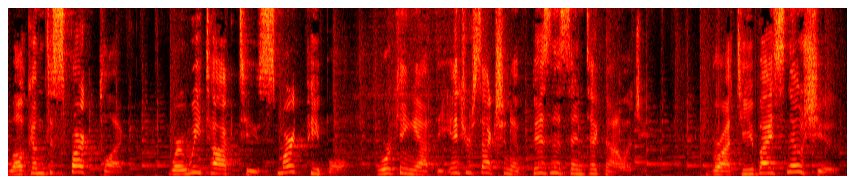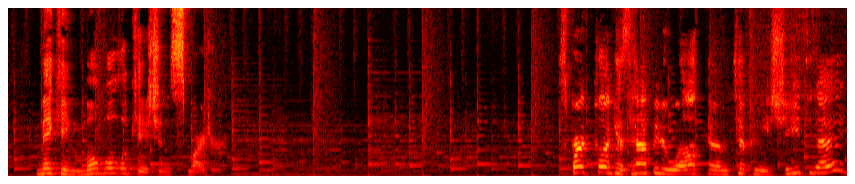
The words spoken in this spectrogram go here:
Welcome to Sparkplug, where we talk to smart people working at the intersection of business and technology. Brought to you by Snowshoe, making mobile locations smarter. Sparkplug is happy to welcome Tiffany Shi today.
